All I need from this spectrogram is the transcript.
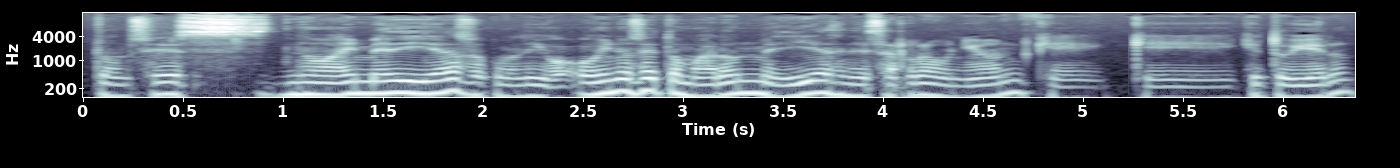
Entonces no hay medidas, o como digo, hoy no se tomaron medidas en esa reunión que, que, que tuvieron,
